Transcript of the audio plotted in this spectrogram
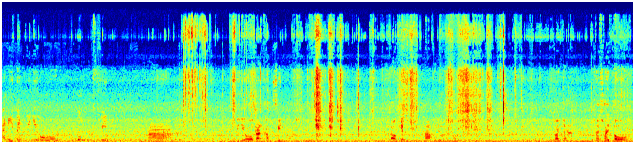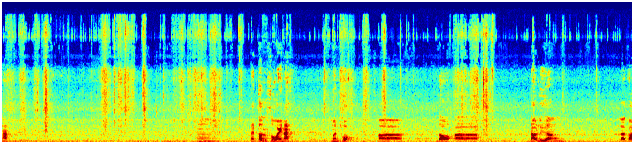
อันนี้เป็นวิดีโอปลูกฝิ่นอ่าวิดีโอการทำฟิน เราเก็บภาพให้ดูนะครับ ก็จะค่อยๆโตนะอืมแต่ต้นสวยนะ เหมือนพวกเออดอกเออ ดาวเรือง แล้วก็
